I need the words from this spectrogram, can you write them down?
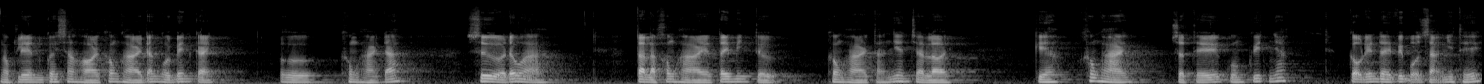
Ngọc Liên quay sang hỏi không Hải đang ngồi bên cạnh. Ừ không Hải đáp. Sư ở đâu à Ta là không Hải ở Tây Minh Tử. Không Hải thản nhiên trả lời. Kìa, không hài. Giật thế cuống quýt nhắc. Cậu đến đây với bộ dạng như thế,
